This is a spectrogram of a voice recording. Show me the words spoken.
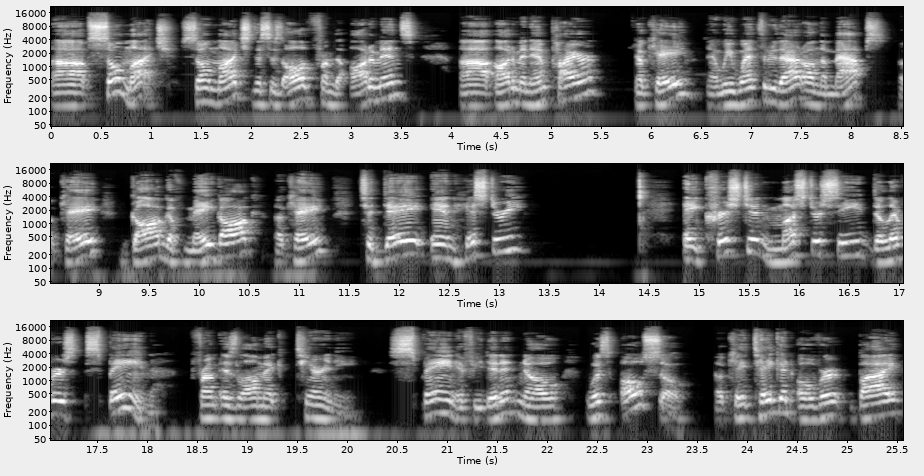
Uh, so much, so much. This is all from the Ottomans, uh, Ottoman Empire. Okay, and we went through that on the maps. Okay, Gog of Magog. Okay, today in history, a Christian mustard seed delivers Spain from Islamic tyranny. Spain, if you didn't know, was also okay taken over by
